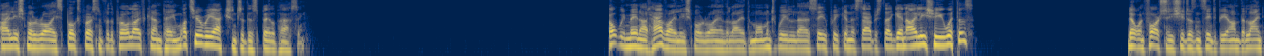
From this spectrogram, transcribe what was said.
Eilis Mulroy, spokesperson for the Pro Life campaign. What's your reaction to this bill passing? Oh, we may not have Eilis Mulroy on the line at the moment. We'll uh, see if we can establish that again. Eilis, are you with us? No, unfortunately, she doesn't seem to be on the line.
